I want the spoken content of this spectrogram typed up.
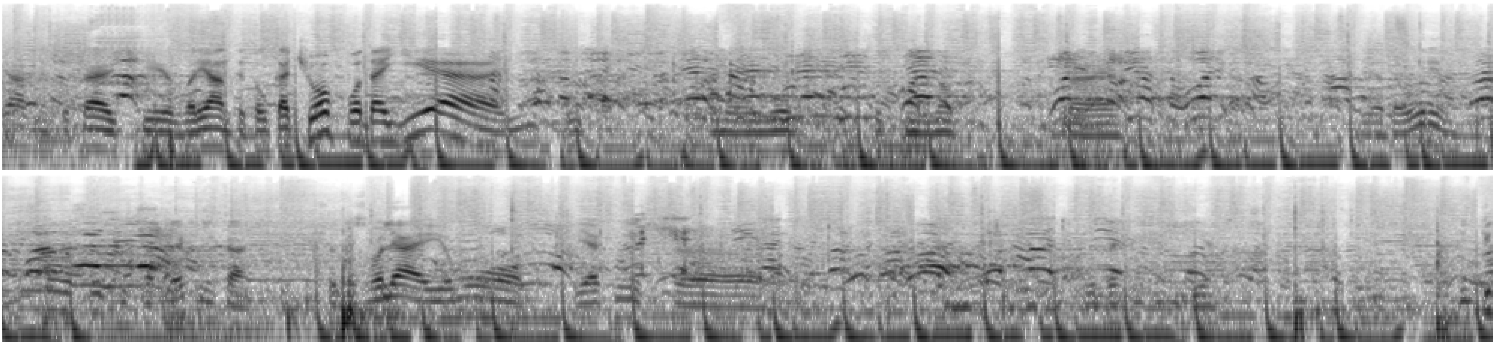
Тягне, шукаючи варіанти. Толкачов подає. І тому його постійно грає. Ядаурін. Ця техніка, що дозволяє йому як ніж е, буде є. Тільки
